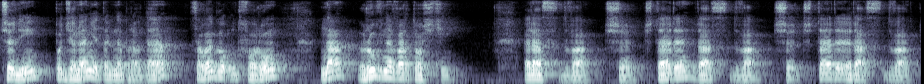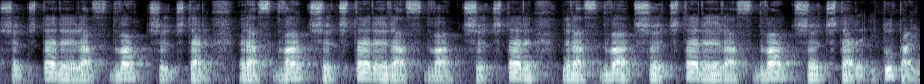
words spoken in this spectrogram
czyli podzielenie tak naprawdę całego utworu na równe wartości. Raz, dwa, trzy, cztery, raz, dwa, trzy, cztery, raz, dwa, trzy, cztery, raz, dwa, trzy, cztery, raz, dwa, trzy, cztery, raz, dwa, trzy, cztery, raz, dwa, trzy, cztery, raz, dwa, trzy, cztery. I tutaj,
